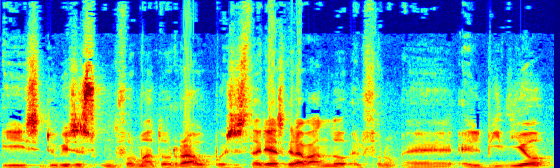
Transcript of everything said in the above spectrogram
Y si tuvieses un formato RAW, pues estarías grabando el, eh, el vídeo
